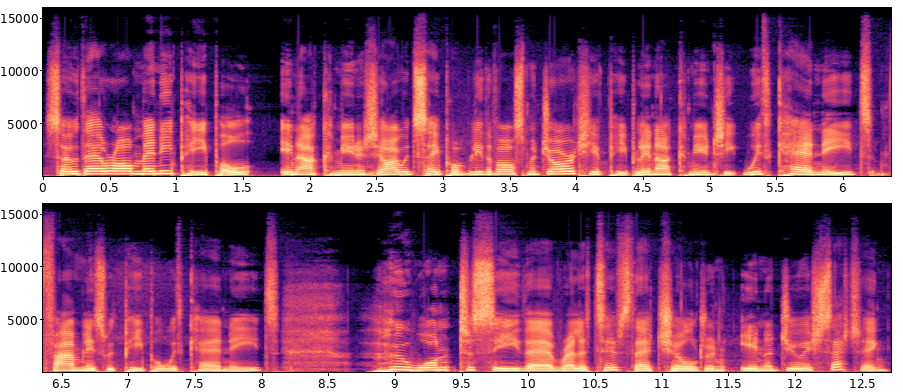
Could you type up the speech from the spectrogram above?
So there are many people in our community, I would say probably the vast majority of people in our community with care needs, families with people with care needs, who want to see their relatives, their children in a Jewish setting.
